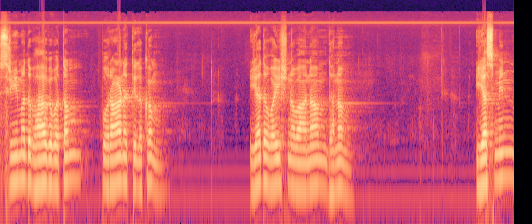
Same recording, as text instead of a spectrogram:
श्रीमद्भागवतम पुराण तिलकम यद वैष्णवानाम धनम यस्मिन्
